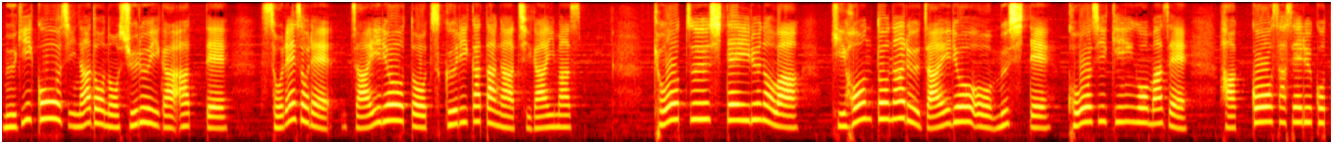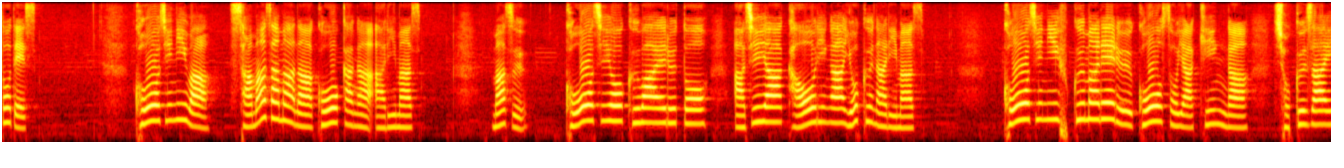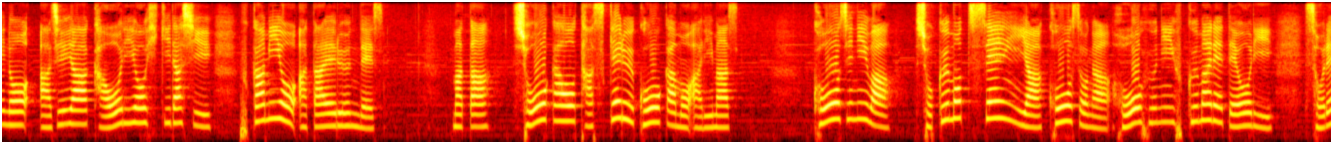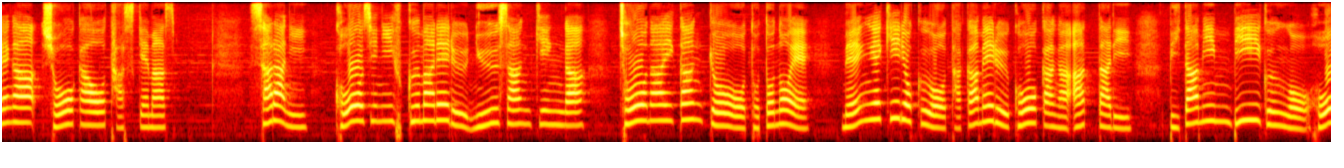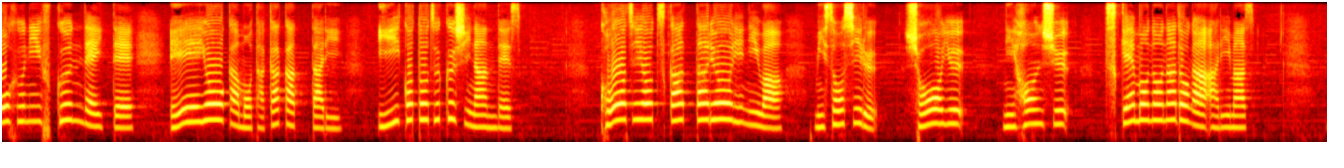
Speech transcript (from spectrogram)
麦麹などの種類があって、それぞれ材料と作り方が違います。共通しているのは、基本となる材料を蒸して麹菌を混ぜ発酵させることです。麹には様々な効果があります。まず、麹を加えると味や香りが良くなります。麹に含まれる酵素や菌が食材の味や香りを引き出し深みを与えるんです。また消化を助ける効果もあります。麹には食物繊維や酵素が豊富に含まれておりそれが消化を助けます。さらに麹に含まれる乳酸菌が腸内環境を整え免疫力を高める効果があったりビタミン B 群を豊富に含んでいて栄養価も高かったりいいこと尽くしなんです。麹を使った料理には味噌汁醤油日本酒漬物などがあります。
